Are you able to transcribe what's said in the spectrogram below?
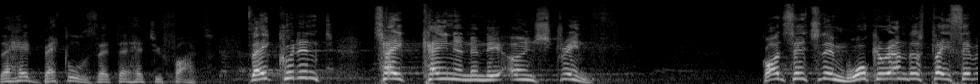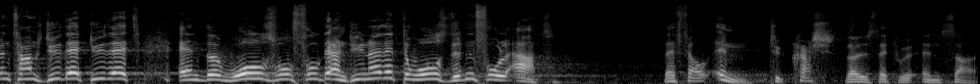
they had battles that they had to fight. They couldn't take Canaan in their own strength. God said to them, Walk around this place seven times, do that, do that, and the walls will fall down. Do you know that the walls didn't fall out? They fell in to crush those that were inside.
